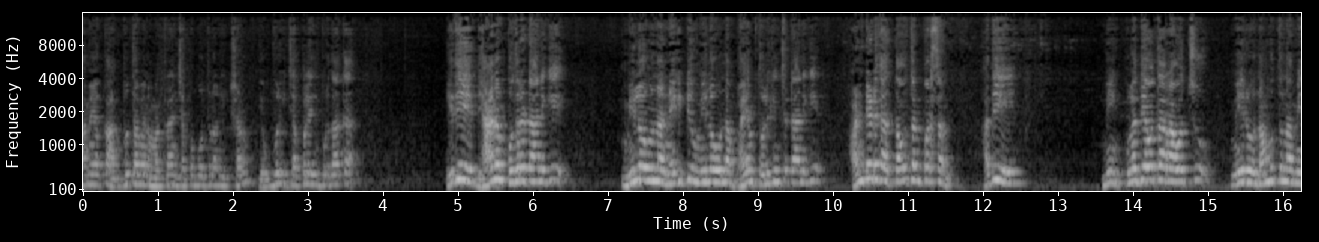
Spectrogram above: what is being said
ఆమె యొక్క అద్భుతమైన మంత్రాన్ని చెప్పబోతున్నాను ఈ క్షణం. ఎవ్వరికి చెప్పలేదు ఇప్పుడు దాకా. ఇది ధ్యానం కుదరటానికి మీలో ఉన్న నెగిటివ్ మీలో ఉన్న భయం తొలగించటానికి హండ్రెడ్గా థౌజండ్ పర్సెంట్ అది మీ కులదేవత రావచ్చు మీరు నమ్ముతున్న మీ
